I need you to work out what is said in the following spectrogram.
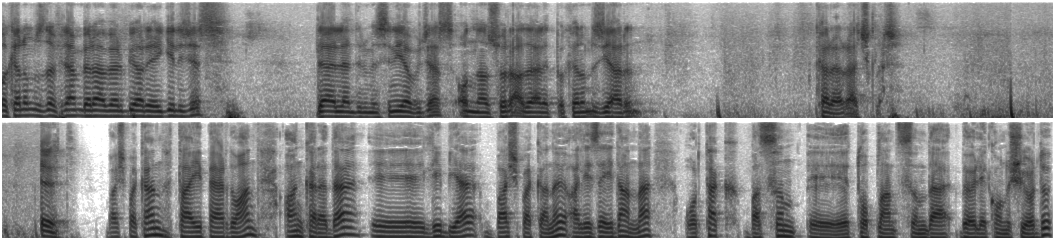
bakanımızla filan beraber bir araya geleceğiz. Değerlendirmesini yapacağız. Ondan sonra Adalet Bakanımız yarın kararı açıklar. Evet. Başbakan Tayyip Erdoğan Ankara'da e, Libya Başbakanı Ali Zeydan'la ortak basın e, toplantısında böyle konuşuyordu.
